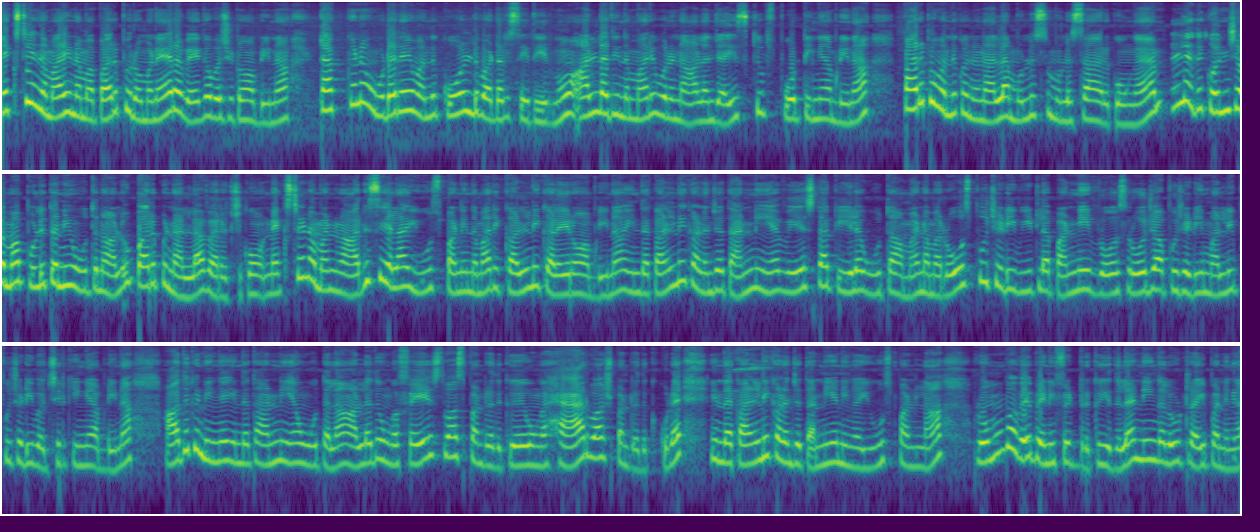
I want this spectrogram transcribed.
நெக்ஸ்ட் இந்த மாதிரி நம்ம பருப்பு ரொம்ப நேரம் வேக வச்சிட்டோம் அப்படின்னா டக்குன்னு உடனே வந்து கோல்டு வாட்டர் சேர்த்திடணும். அல்லது இந்த மாதிரி ஒரு நாலஞ்சு ஐஸ் கியூப்ஸ் போட்டிங்க அப்படின்னா பருப்பு வந்து கொஞ்சம் நல்லா முழுசு முழுசாக இருக்குங்க. அல்லது கொஞ்சமாக புளி தண்ணி ஊற்றினாலும் பருப்பு நல்லா வரைச்சிக்கும். நெக்ஸ்ட் நம்ம அரிசியெல்லாம் யூஸ் பண்ணி இந்த மாதிரி கழனி கலையிறோம் அப்படின்னா இந்த கழனி கலைஞ்ச தண்ணியை வேஸ்ட் வேஸ்ட்டாக கீழே ஊற்றாம நம்ம ரோஸ் பூ செடி வீட்டில் பன்னீர் ரோஸ் ரோஜா பூ செடி மல்லிப்பூ செடி வச்சிருக்கீங்க அப்படின்னா அதுக்கு நீங்கள் இந்த தண்ணியை ஊற்றலாம் அல்லது உங்கள் ஃபேஸ் வாஷ் பண்ணுறதுக்கு உங்கள் ஹேர் வாஷ் பண்ணுறதுக்கு கூட இந்த கழனி கலைஞ்ச தண்ணியை நீங்கள் யூஸ் பண்ணலாம். ரொம்பவே பெனிஃபிட் இருக்குது இதில். நீங்களும் ட்ரை பண்ணுங்க.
